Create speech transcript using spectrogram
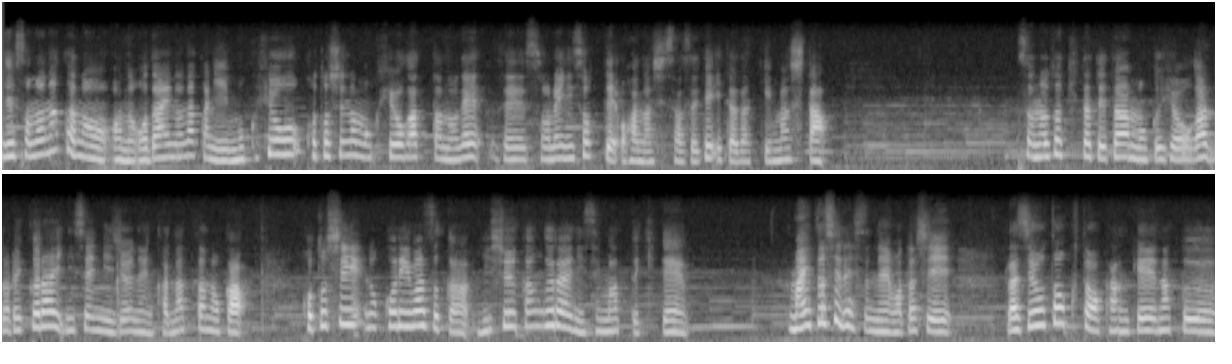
でその中のあのお題の中に目標今年の目標があったのででそれに沿ってお話しさせていただきました。その時立てた目標がどれくらい2020年叶ったのか。今年残りわずか2週間ぐらいに迫ってきて毎年ですね私ラジオトークとは関係なく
